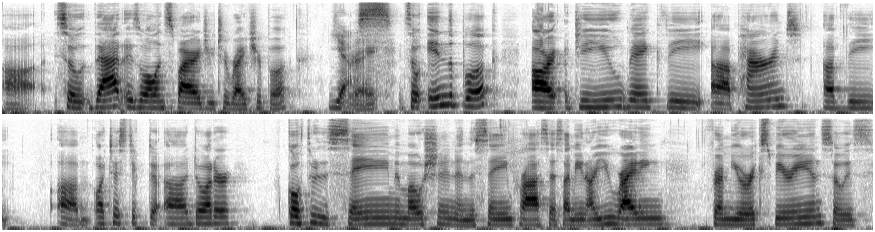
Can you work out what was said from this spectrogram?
uh, so that has all inspired you to write your book. Yes. Right. So in the book, are do you make the uh, parent of the um, autistic d- uh, daughter go through the same emotion and the same process? I mean, are you writing from your experience? So is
